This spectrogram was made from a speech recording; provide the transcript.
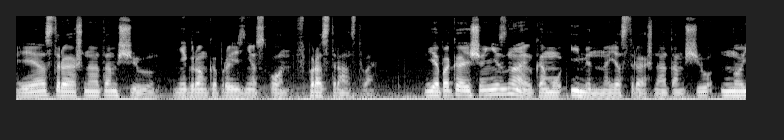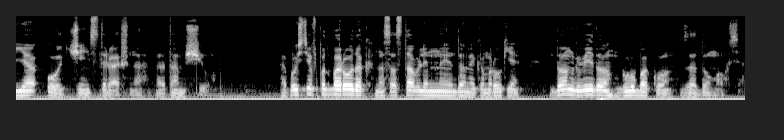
«Я страшно отомщу», — негромко произнес он в пространство. «Я пока еще не знаю, кому именно я страшно отомщу, но я очень страшно отомщу». Опустив подбородок на составленные домиком руки, Дон Гвидо глубоко задумался.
